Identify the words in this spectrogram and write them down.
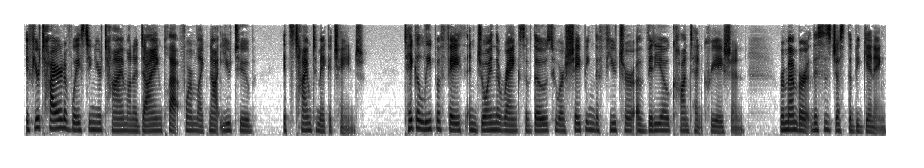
if you're tired of wasting your time on a dying platform like Not YouTube, it's time to make a change. Take a leap of faith and join the ranks of those who are shaping the future of video content creation. Remember, this is just the beginning.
